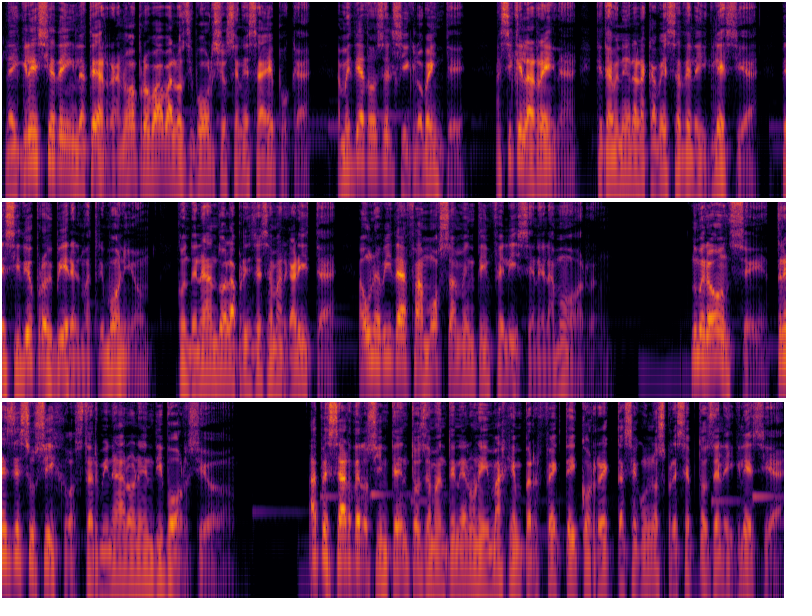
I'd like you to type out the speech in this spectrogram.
La Iglesia de Inglaterra no aprobaba los divorcios en esa época, a mediados del siglo XX, así que la reina, que también era la cabeza de la Iglesia, decidió prohibir el matrimonio, condenando a la princesa Margarita a una vida famosamente infeliz en el amor. Número 11. Tres de sus hijos terminaron en divorcio. A pesar de los intentos de mantener una imagen perfecta y correcta según los preceptos de la Iglesia,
